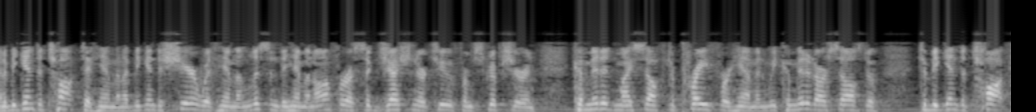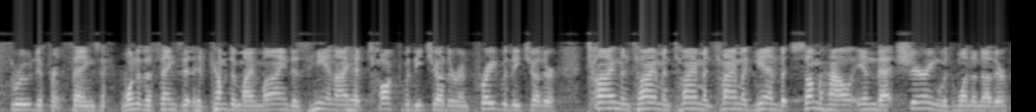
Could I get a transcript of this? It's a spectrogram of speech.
And I began to talk to him and I began to share with him and listen to him and offer a suggestion or two from Scripture and committed myself to pray for him. And we committed ourselves to, to begin to talk through different things. One of the things that had come to my mind is he and I had talked with each other and prayed with each other time and time and time and time again, but somehow in that sharing with one another,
